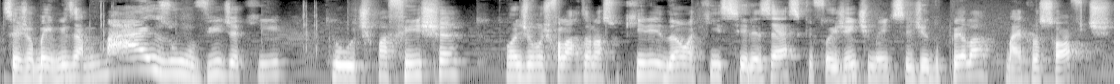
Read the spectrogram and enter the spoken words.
Sejam bem-vindos a mais um vídeo aqui no Última Ficha, onde vamos falar do nosso queridão aqui, Series S, que foi gentilmente cedido pela Microsoft.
